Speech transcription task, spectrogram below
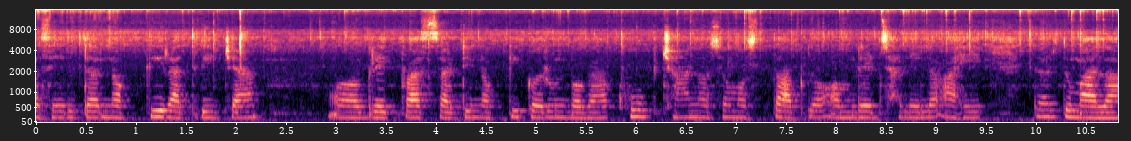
असेल तर नक्की रात्रीच्या ब्रेकफास्टसाठी नक्की करून बघा. खूप छान असं मस्त आपलं ऑमलेट झालेलं आहे. तर तुम्हाला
